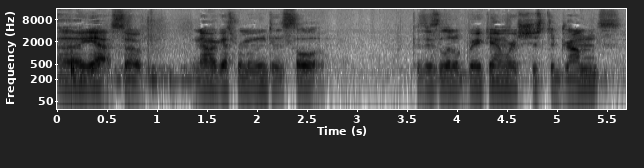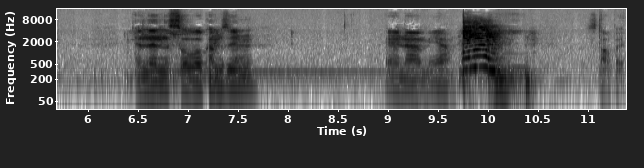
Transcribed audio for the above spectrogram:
uh, yeah. So now I guess we're moving to the solo, because there's a little breakdown where it's just the drums, and then the solo comes in, and um, yeah. Stop it.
